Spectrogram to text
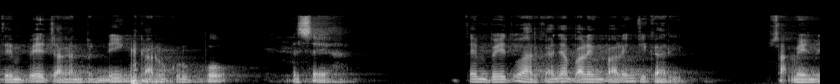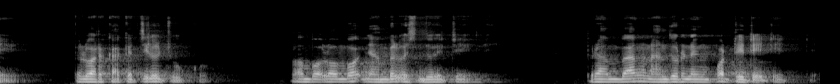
tempe jangan bening, karo kerupuk, sehat. Tempe itu harganya paling-paling tiga ribu. Sakmene. Keluarga kecil cukup. Lombok-lombok nyambel wis duwe dhewe. Brambang nandur neng pot didik-didik.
